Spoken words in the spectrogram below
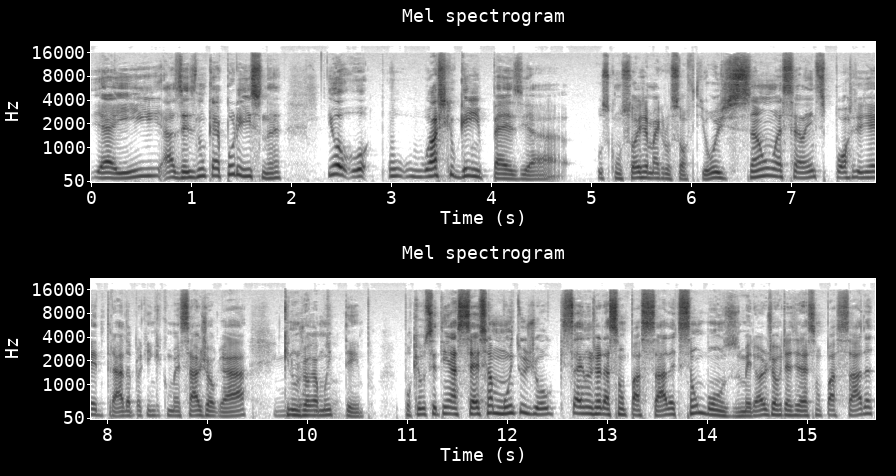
E aí, às vezes, não quer por isso, né? E eu, eu, eu acho que o Game Pass e a, os consoles da Microsoft hoje são excelentes portas de entrada para quem quer começar a jogar, que não joga há muito tempo. Porque você tem acesso a muito jogo que saiu na geração passada, que são bons. Os melhores jogos da geração passada,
